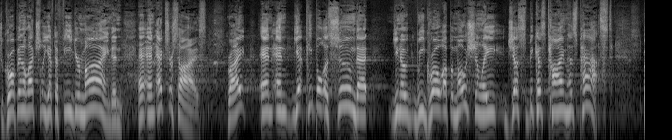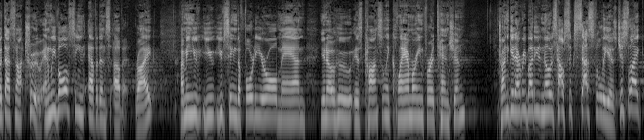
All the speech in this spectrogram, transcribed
to grow up intellectually, you have to feed your mind and, and, and exercise, right? And, and yet people assume that, you know, we grow up emotionally just because time has passed. But that's not true. And we've all seen evidence of it, right? I mean, you, you, you've seen the 40 year old man, you know, who is constantly clamoring for attention trying to get everybody to notice how successful he is, just like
